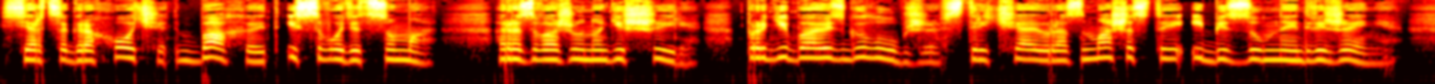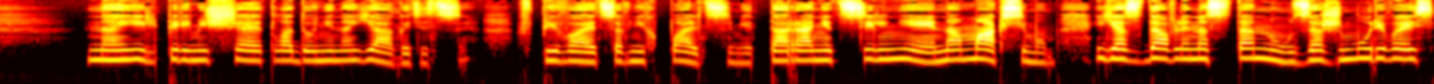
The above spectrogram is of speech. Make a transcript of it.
Сердце грохочет, бахает и сводит с ума. Развожу ноги шире, прогибаюсь глубже, встречаю размашистые и безумные движения. Наиль перемещает ладони на ягодицы, впивается в них пальцами, таранит сильнее, на максимум. Я сдавленно стану, зажмуриваясь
